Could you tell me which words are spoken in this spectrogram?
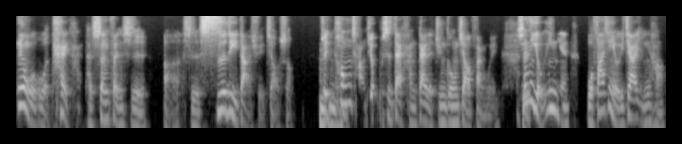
因为我我太太她身份是呃是私立大学教授，所以通常就不是在涵盖的军工教范围。但是有一年，我发现有一家银行，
